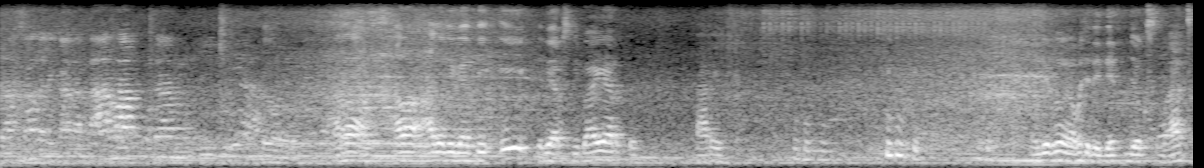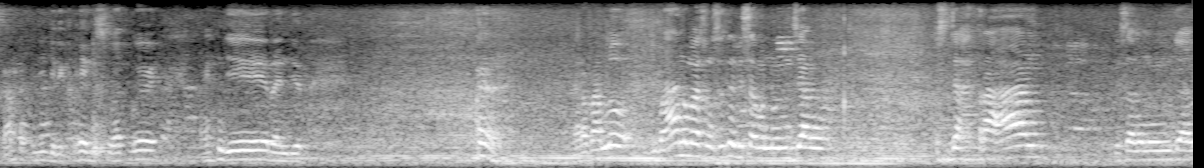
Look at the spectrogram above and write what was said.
berasal dari kata taraf dan tuh haram kalau ada diganti i jadi harus dibayar tuh tarif anjir gue ngapa jadi dead jokes banget sekarang. Ini jadi cringe buat gue. Anjir anjir. Harapan lu gimana mas? Maksudnya bisa menunjang kesejahteraan bisa menunjang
